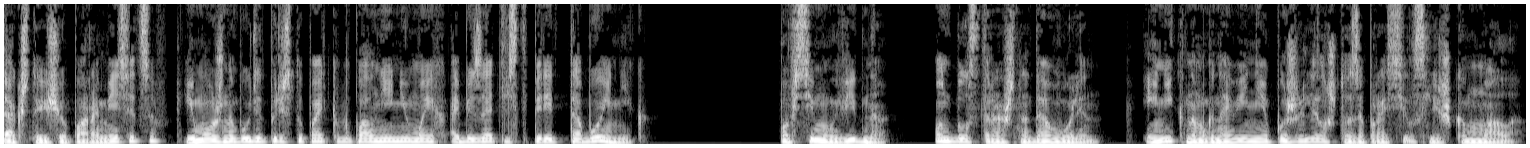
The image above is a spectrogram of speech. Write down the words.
Так что еще пара месяцев, и можно будет приступать к выполнению моих обязательств перед тобой, Ник». По всему видно, он был страшно доволен, и Ник на мгновение пожалел, что запросил слишком мало.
